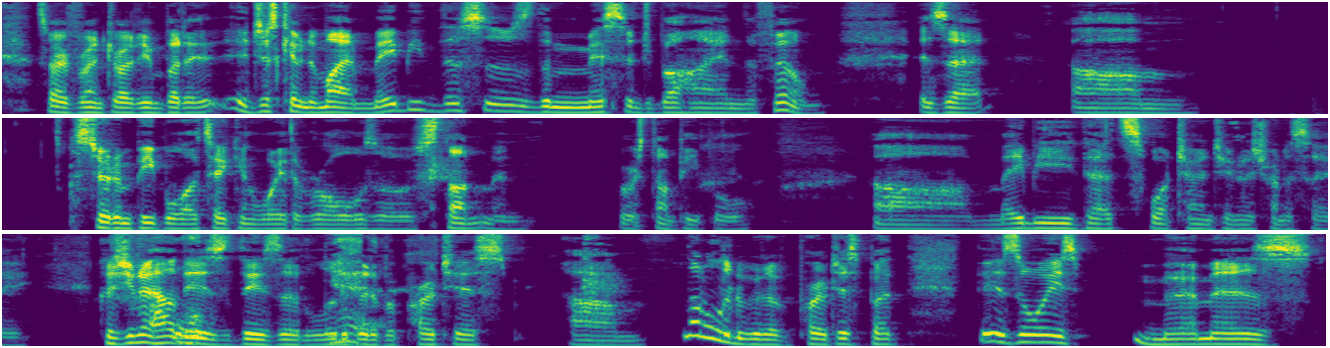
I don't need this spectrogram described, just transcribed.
Sorry for interrupting, but it, it just came to mind. Maybe this is the message behind the film: is that um, certain people are taking away the roles of stuntmen or stunt people. Um, maybe that's what Tarantino is trying to say. Because you know how Well, there's there's a little yeah. bit of a protest, um, not a little bit of a protest, but there's always murmurs,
